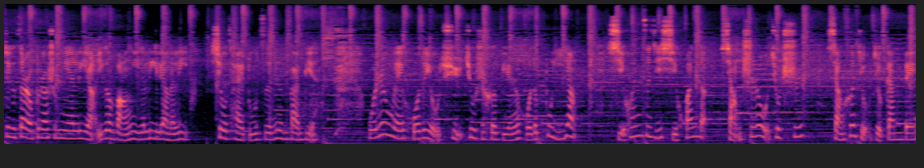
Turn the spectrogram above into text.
这个字儿不知道是不是念力啊，一个王一个力量的力，秀才独自任半边。我认为活得有趣就是和别人活得不一样，喜欢自己喜欢的，想吃肉就吃，想喝酒就干杯，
